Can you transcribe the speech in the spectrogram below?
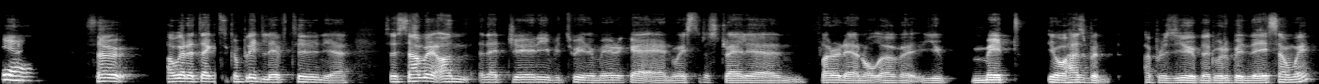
Yeah. So I'm going to take a complete left turn here. So somewhere on that journey between America and Western Australia and Florida and all over, you met your husband. I presume that would have been there somewhere.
